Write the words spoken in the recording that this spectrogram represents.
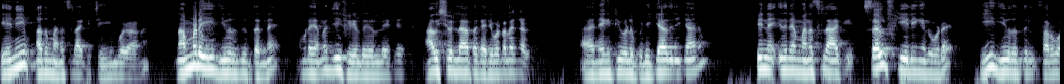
ഇനിയും അത് മനസ്സിലാക്കി ചെയ്യുമ്പോഴാണ് നമ്മുടെ ഈ ജീവിതത്തിൽ തന്നെ നമ്മുടെ എനർജി ഫീൽഡുകളിലേക്ക് ആവശ്യമില്ലാത്ത കരിപടലങ്ങൾ നെഗറ്റീവുകൾ പിടിക്കാതിരിക്കാനും പിന്നെ ഇതിനെ മനസ്സിലാക്കി സെൽഫ് ഹീലിങ്ങിലൂടെ ഈ ജീവിതത്തിൽ സർവ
